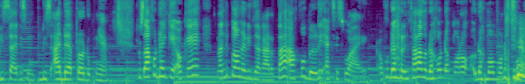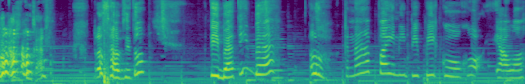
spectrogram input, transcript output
bisa dis- bisa ada produknya. Terus aku udah kayak oke nanti pulang dari Jakarta aku beli XSY. Aku udah rencana udah aku udah mau udah mau morotin aku kan. Terus habis itu tiba-tiba loh kenapa ini pipiku kok ya Allah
